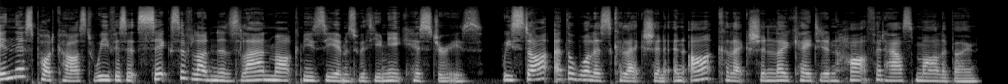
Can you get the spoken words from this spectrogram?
In this podcast, we visit six of London's landmark museums with unique histories. We start at the Wallace Collection, an art collection located in Hertford House, Marylebone,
